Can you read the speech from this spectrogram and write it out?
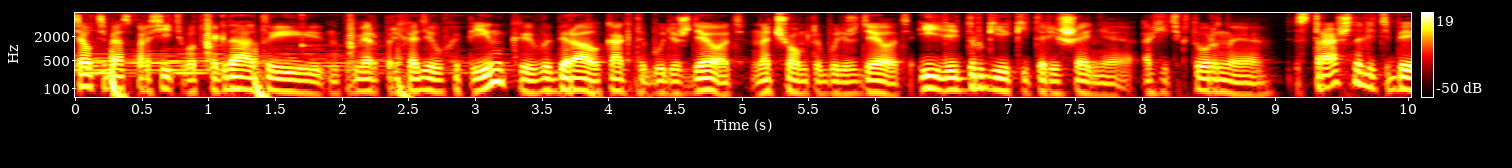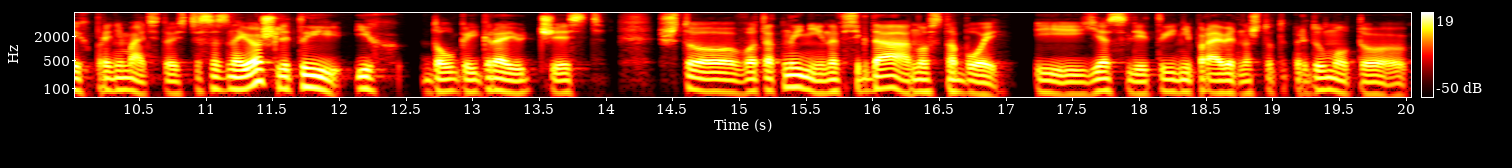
хотел тебя спросить, вот когда ты, например, приходил в Happy Inc. и выбирал, как ты будешь делать, на чем ты будешь делать, или другие какие-то решения архитектурные, страшно ли тебе их принимать? То есть осознаешь ли ты их долгоиграю честь, что вот отныне и навсегда оно с тобой? И если ты неправильно что-то придумал, то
